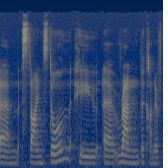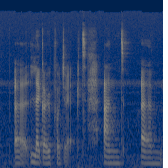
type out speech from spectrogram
um, Stine Storm, who uh, ran the kind of uh, Lego project and um,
